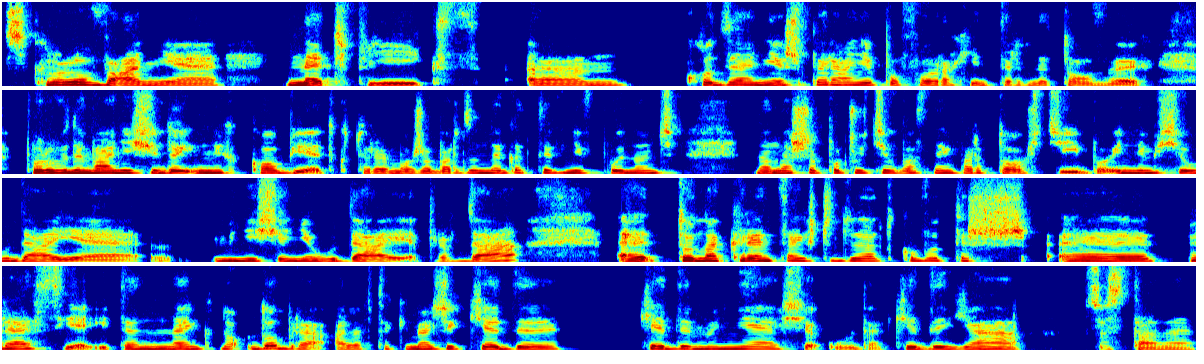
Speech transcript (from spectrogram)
Scrollowanie, Netflix, um, chodzenie, szperanie po forach internetowych, porównywanie się do innych kobiet, które może bardzo negatywnie wpłynąć na nasze poczucie własnej wartości, bo innym się udaje, mnie się nie udaje, prawda? E, to nakręca jeszcze dodatkowo też e, presję i ten lęk, no dobra, ale w takim razie kiedy, kiedy mnie się uda, kiedy ja zostanę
